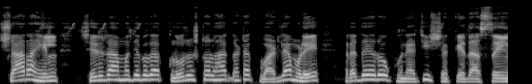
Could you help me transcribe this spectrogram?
चार राहील. शरीरामध्ये बघा क्लोरेस्ट्रॉल हा घटक वाढल्यामुळे हृदयरोग होण्याची शक्यता असते.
